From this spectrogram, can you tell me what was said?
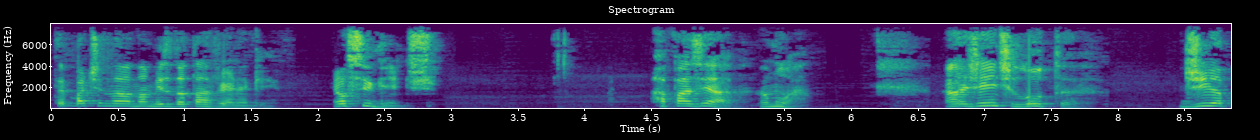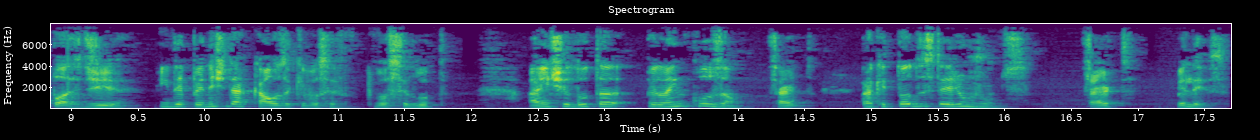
Até bati na, na mesa da taverna aqui. É o seguinte. Rapaziada, vamos lá. A gente luta dia após dia, independente da causa que você, que você luta, a gente luta pela inclusão, certo? Para que todos estejam juntos, certo? Beleza.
